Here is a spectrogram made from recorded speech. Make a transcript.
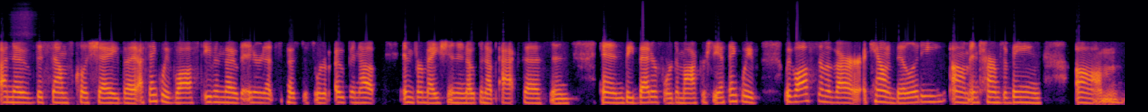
I know this sounds cliche, but I think we've lost, even though the internet's supposed to sort of open up information and open up access and and be better for democracy. I think we've we've lost some of our accountability um, in terms of being um,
